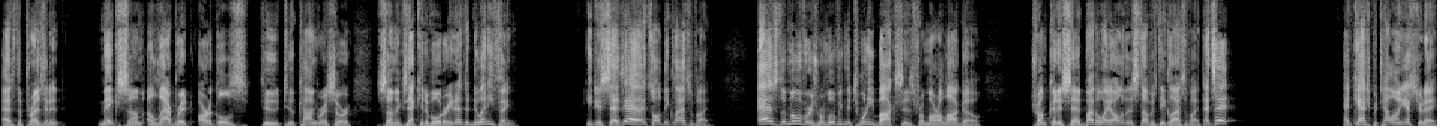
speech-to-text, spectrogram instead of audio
as the president, make some elaborate articles to, to Congress or some executive order. He didn't have to do anything. He just says, yeah, it's all declassified. As the movers were moving the 20 boxes from Mar-a-Lago, Trump could have said, by the way, all of this stuff is declassified. That's it. Had Kash Patel on yesterday,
